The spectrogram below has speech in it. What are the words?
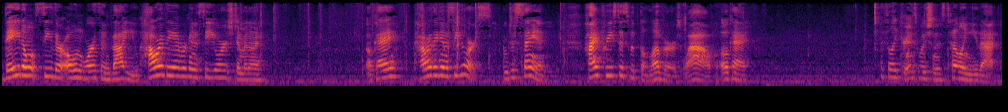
they don't see their own worth and value. How are they ever going to see yours, Gemini? Okay? How are they going to see yours? I'm just saying. High Priestess with the lovers. Wow. Okay. I feel like your intuition is telling you that.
